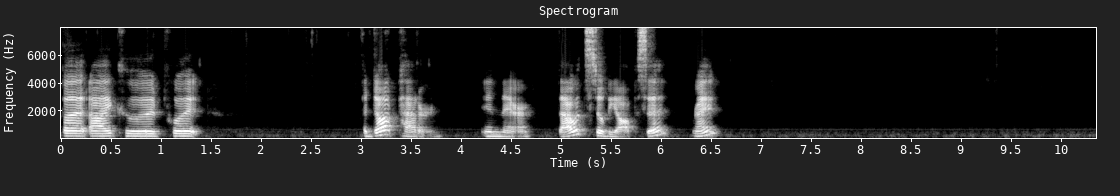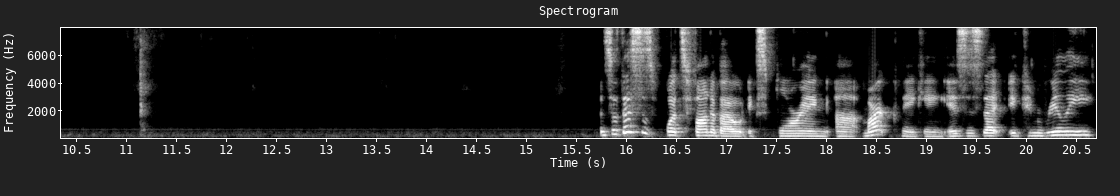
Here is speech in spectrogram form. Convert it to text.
but I could put a dot pattern in there. That would still be opposite, right? And so this is what's fun about exploring uh, mark making is, is that it can really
